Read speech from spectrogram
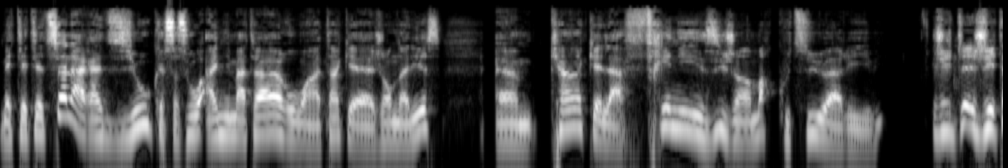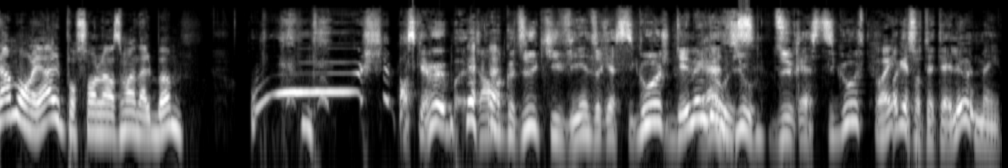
Mais t'étais-tu à la radio, que ce soit animateur ou en tant que journaliste, euh, quand que la frénésie Jean-Marc Coutu est arrivée? J'étais à Montréal pour son lancement d'album. Parce que euh, Jean-Marc Coutu qui vient du Restigouche, 2012. radio du Restigouche. Oui. Ok, ça t'étais là, mais.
